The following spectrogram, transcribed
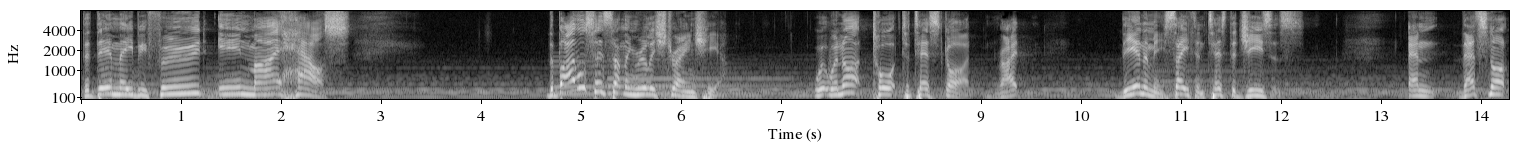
that there may be food in my house. The Bible says something really strange here. We're not taught to test God, right? The enemy, Satan, tested Jesus. And that's not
